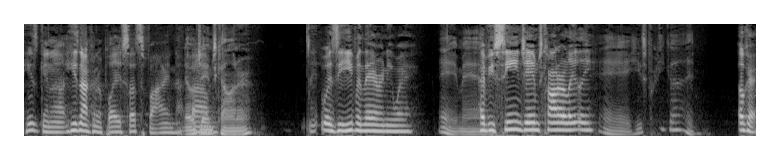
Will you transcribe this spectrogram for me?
he's gonna. He's not gonna play, so that's fine. No Um, James Conner. Was he even there anyway? Hey man. Have you seen James Conner lately? Hey, he's pretty good. Okay,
